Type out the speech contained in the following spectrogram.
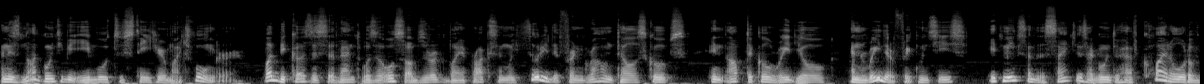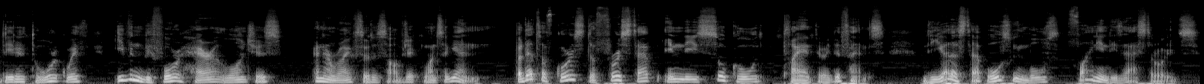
and is not going to be able to stay here much longer. But because this event was also observed by approximately 30 different ground telescopes in optical, radio, and radar frequencies, it means that the scientists are going to have quite a lot of data to work with even before Hera launches and arrives to this object once again. But that's of course the first step in the so-called planetary defense. The other step also involves finding these asteroids.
